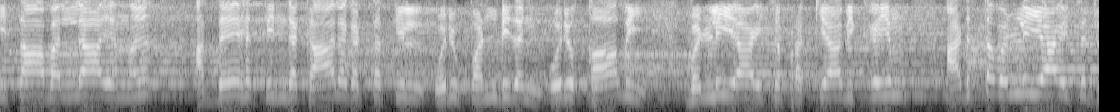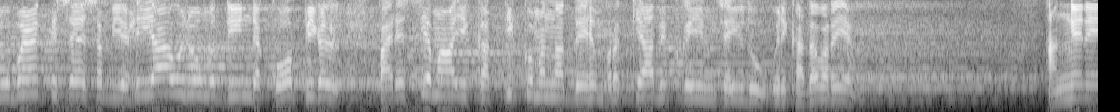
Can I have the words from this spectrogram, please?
കിതാബല്ല എന്ന് അദ്ദേഹത്തിന്റെ കാലഘട്ടത്തിൽ ഒരു പണ്ഡിതൻ ഒരു കാതി വെള്ളിയാഴ്ച പ്രഖ്യാപിക്കുകയും അടുത്ത വെള്ളിയാഴ്ച ജുമയ്ക്ക് ശേഷം യഹിയാ ഉലൂമുദ്ദീന്റെ കോപ്പികൾ പരസ്യമായി കത്തിക്കുമെന്ന് അദ്ദേഹം പ്രഖ്യാപിക്കുകയും ചെയ്തു. ഒരു കഥ പറയണം. അങ്ങനെ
